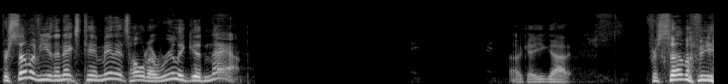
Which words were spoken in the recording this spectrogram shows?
for some of you, the next 10 minutes hold a really good nap. Okay, you got it. For some of you,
